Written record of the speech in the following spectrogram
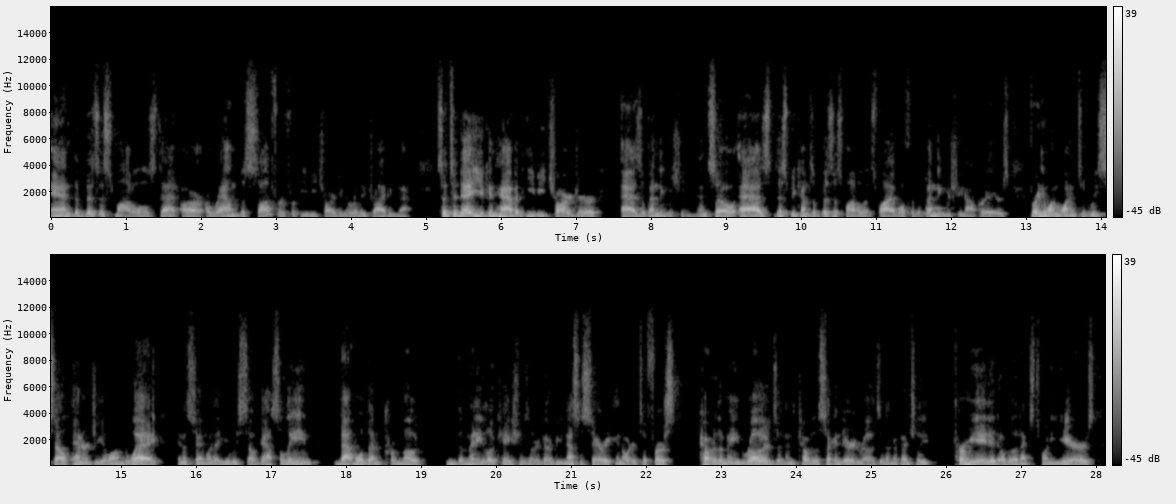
And the business models that are around the software for EV charging are really driving that. So today you can have an EV charger as a vending machine. And so as this becomes a business model that's viable for the vending machine operators, for anyone wanting to resell energy along the way, in the same way that you resell gasoline, that will then promote the many locations that are going to be necessary in order to first cover the main roads and then cover the secondary roads and then eventually permeate it over the next 20 years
